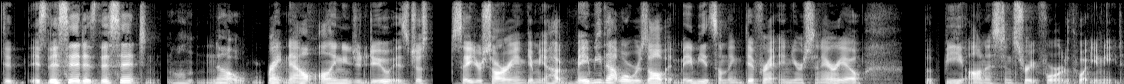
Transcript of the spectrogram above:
did, is this it? Is this it? Well, no. Right now, all I need you to do is just say you're sorry and give me a hug. Maybe that will resolve it. Maybe it's something different in your scenario, but be honest and straightforward with what you need.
